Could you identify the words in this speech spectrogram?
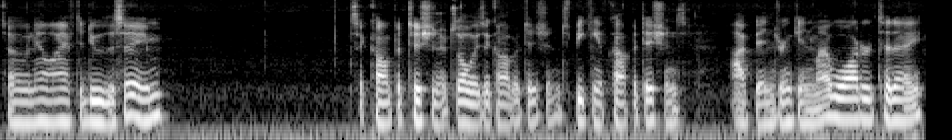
So now I have to do the same. It's a competition. It's always a competition. Speaking of competitions, I've been drinking my water today.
